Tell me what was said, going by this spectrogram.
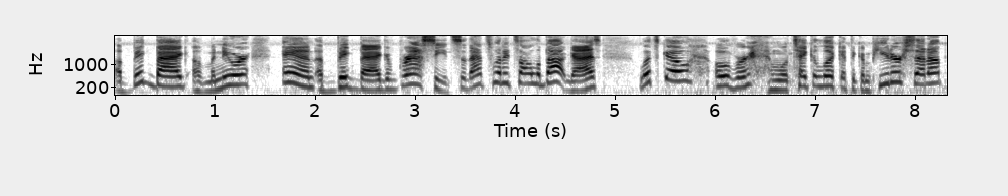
a big bag of manure, and a big bag of grass seeds. So that's what it's all about, guys. Let's go over and we'll take a look at the computer setup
